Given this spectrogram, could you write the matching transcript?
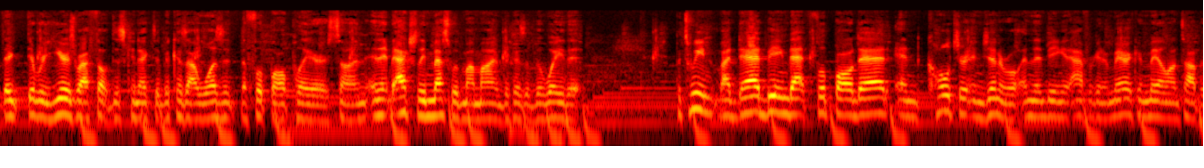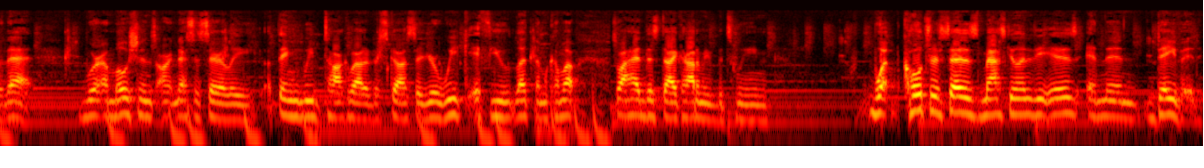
There, there, were years where I felt disconnected because I wasn't the football player son, and it actually messed with my mind because of the way that between my dad being that football dad and culture in general, and then being an African American male on top of that, where emotions aren't necessarily a thing we talk about or discuss, or you're weak if you let them come up. So I had this dichotomy between what culture says masculinity is, and then David,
